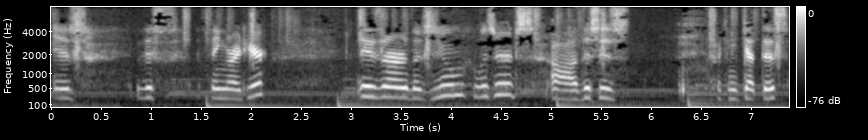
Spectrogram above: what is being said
is this thing right here. These are the Zoom lizards. Uh, this is, if I can get this.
